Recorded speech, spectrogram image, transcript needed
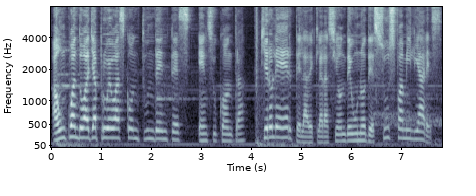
aun cuando haya pruebas contundentes en su contra. Quiero leerte la declaración de uno de sus familiares.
